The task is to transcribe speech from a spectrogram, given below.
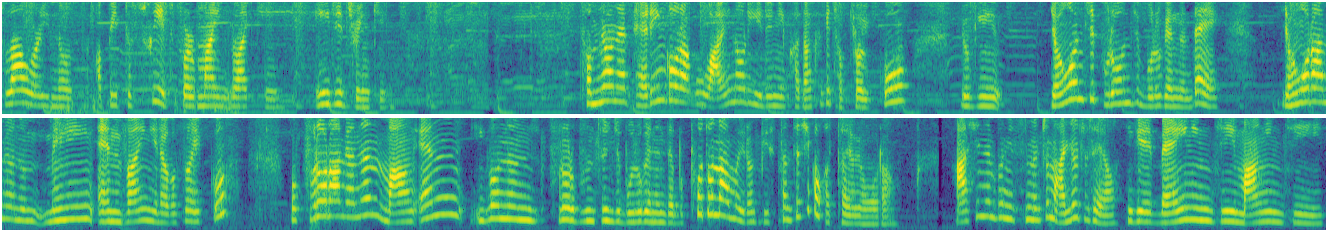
flowery notes, a bit sweet for my liking, easy drinking. 전면에 베링거라고 와이너리 이름이 가장 크게 적혀 있고 여기 영어인지 불어인지 모르겠는데 영어라면은 main and vine이라고 써 있고 뭐 불어라면은 망 and 이거는 불어로 무슨 뜻인지 모르겠는데 뭐 포도나무 이런 비슷한 뜻일 것 같아요 영어랑. 아시는 분 있으면 좀 알려주세요. 이게 메인인지 망인지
